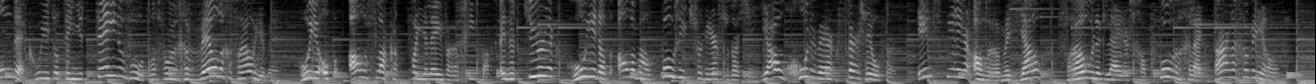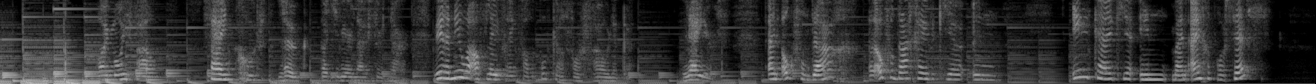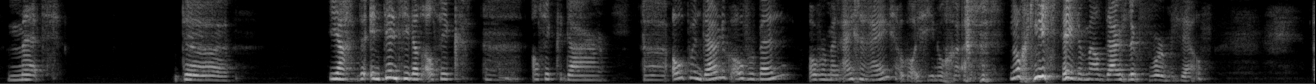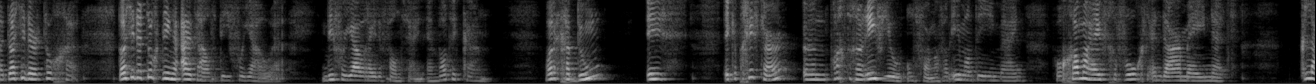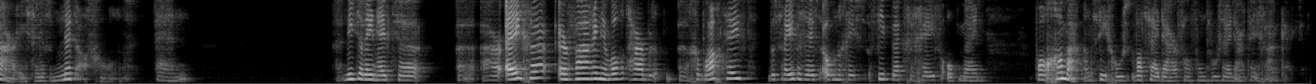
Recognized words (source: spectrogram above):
Ontdek hoe je tot in je tenen voelt wat voor een geweldige vrouw je bent. Hoe je op alle vlakken van je leven regie pakt. En natuurlijk hoe je dat allemaal positioneert zodat je jouw goede werk verzilvert. Inspireer anderen met jouw vrouwelijk leiderschap voor een gelijkwaardige wereld. Hoi mooie vrouw. Fijn, goed, leuk dat je weer luistert naar weer een nieuwe aflevering van de podcast voor vrouwelijke leiders. En ook vandaag, en ook vandaag geef ik je een inkijkje in mijn eigen proces met de, ja, de intentie dat als ik, uh, als ik daar uh, open duidelijk over ben, over mijn eigen reis, ook al is die nog, uh, nog niet helemaal duidelijk voor mezelf, dat, je er toch, dat je er toch dingen uithaalt die voor jou, die voor jou relevant zijn. En wat ik, wat ik ga doen is ik heb gisteren een prachtige review ontvangen van iemand die mijn programma heeft gevolgd en daarmee net klaar is. Ze heeft hem net afgerond. En eh, niet alleen heeft ze uh, haar eigen ervaring en wat het haar uh, gebracht heeft beschreven, ze heeft ook nog eens feedback gegeven op mijn programma aan zich, hoe, wat zij daarvan vond, hoe zij daar tegenaan kijkt.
